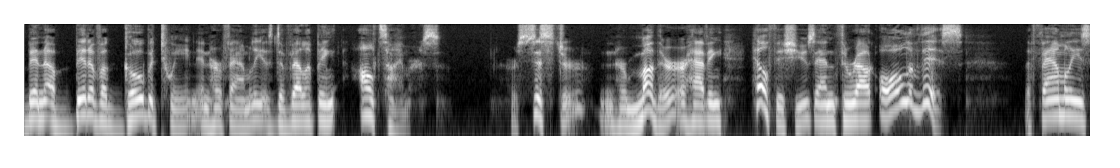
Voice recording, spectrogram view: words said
been a bit of a go between in her family, is developing Alzheimer's. Her sister and her mother are having health issues, and throughout all of this, the family's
